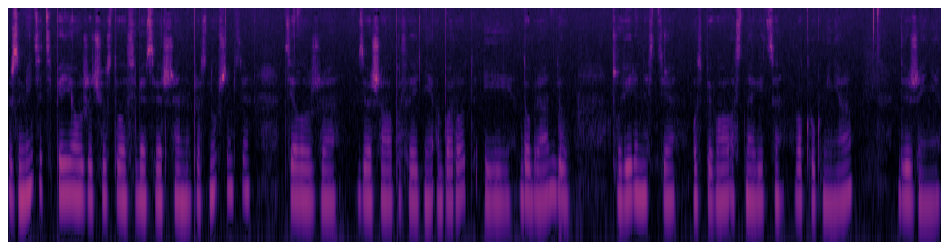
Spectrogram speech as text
Разумеется, теперь я уже чувствовала себя совершенно проснувшимся, тело уже завершало последний оборот, и добрый ангел уверенности успевал остановиться вокруг меня. Движение.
